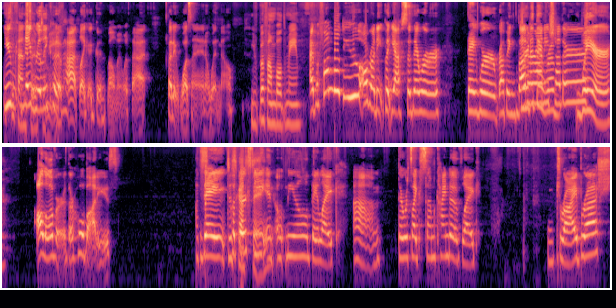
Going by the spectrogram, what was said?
you they really could have had like a good moment with that, but it wasn't in a windmill. You've befumbled me. I befumbled you already, but yeah. So there were they were rubbing butter on each rub- other, Where? all over their whole bodies. That's They put their feet in oatmeal. They like um there was like some kind of like dry brush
